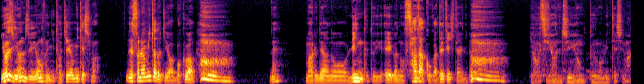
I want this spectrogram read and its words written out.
4時44分に時計を見てしまう。でそれを見た時は僕は ねまるであの「リング」という映画の貞子が出てきたように 4時44分を見てしまっ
